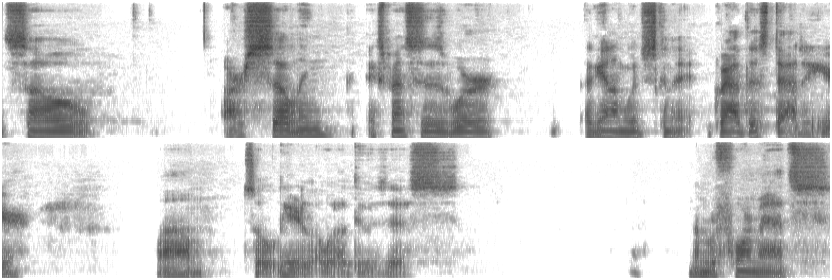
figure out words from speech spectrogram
so our selling expenses were, again, I'm just gonna grab this data here. Um, so here, what I'll do is this. Number formats,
